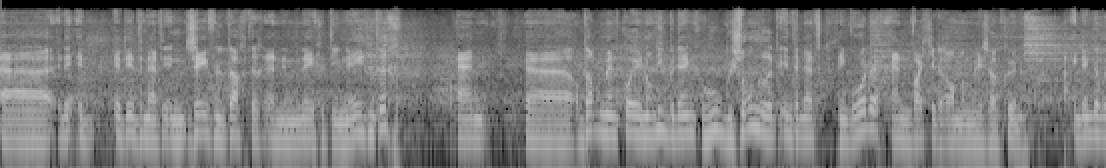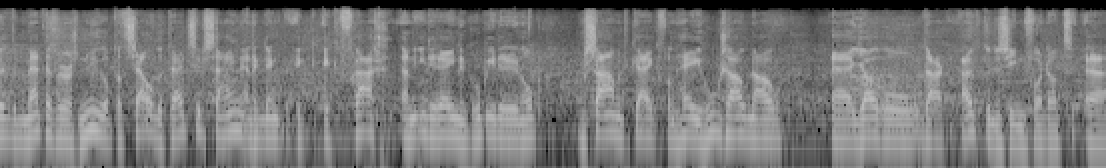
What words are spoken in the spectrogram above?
uh, het, het, internet in 87 en in 1990. En uh, op dat moment kon je nog niet bedenken hoe bijzonder het internet ging worden en wat je er allemaal mee zou kunnen. Ik denk dat we de metaverse nu op datzelfde tijdstip zijn. En ik denk, ik, ik vraag aan iedereen, ik roep iedereen op om samen te kijken van hé, hey, hoe zou nou uh, jouw rol daaruit kunnen zien voor dat uh,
